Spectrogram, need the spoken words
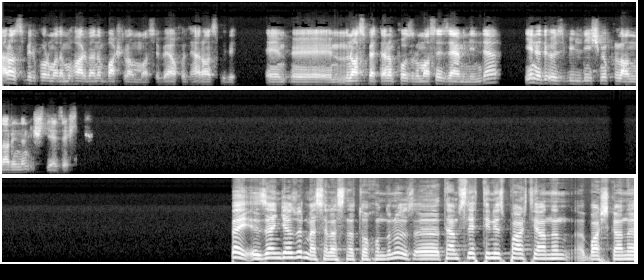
hər hansı bir formada müharibənin başlanması və yaxud hər hansı bir e, e, münasibətlərin pozulması zəminində yenə də öz bildiyi kimi planları ilə işləyəcəkdir. Bəy, Zəngəzur məsələsinə toxundunuz. Ə, təmsil etdiyiniz partiyanın başqanı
